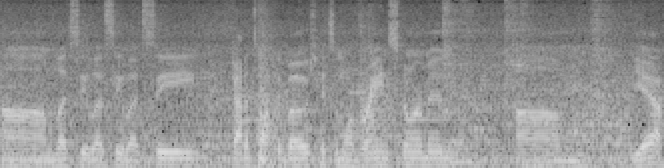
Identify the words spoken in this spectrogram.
Um, let's see, let's see, let's see. Got to talk to Bosch, hit some more brainstorming. Um, yeah.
